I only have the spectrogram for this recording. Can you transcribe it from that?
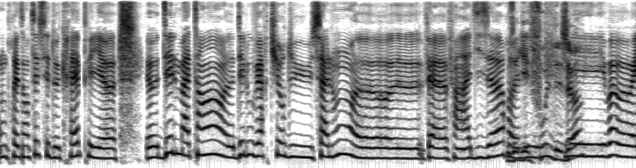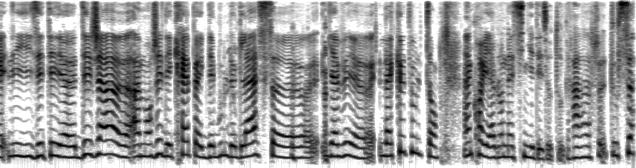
on présentait ces deux crêpes et dès le matin, dès l'ouverture du salon, enfin à 10 h Vous foule déjà? ouais, ouais, ouais, ils étaient déjà à manger des crêpes avec des boules de glace. Euh, il y avait euh, la queue tout le temps. Incroyable. On a signé des autographes, tout ça.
